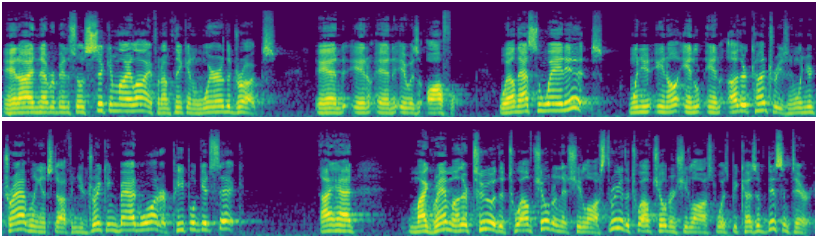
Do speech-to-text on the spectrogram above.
And I had never been so sick in my life, and I'm thinking, where are the drugs? And, and, and it was awful. Well, that's the way it is. When you, you know, in, in other countries and when you're traveling and stuff and you're drinking bad water, people get sick. I had my grandmother, two of the 12 children that she lost, three of the 12 children she lost was because of dysentery.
